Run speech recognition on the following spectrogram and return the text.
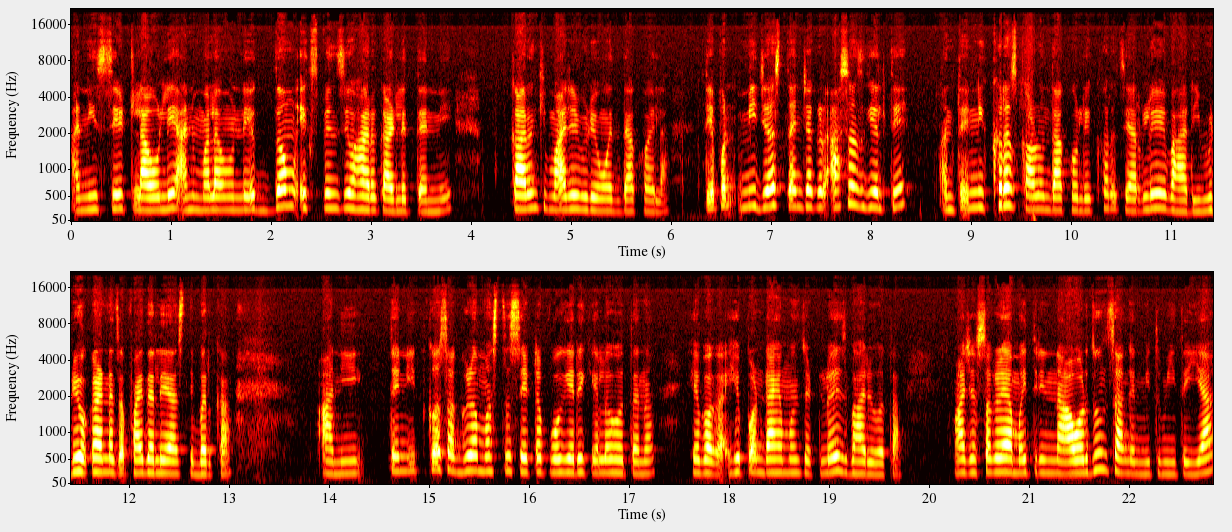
आणि सेट लावले आणि मला म्हणले एकदम एक्सपेन्सिव्ह हार काढलेत त्यांनी. कारण की माझ्या व्हिडिओमध्ये दाखवायला. ते पण मी जस्ट त्यांच्याकडे असंच गेलते आणि त्यांनी खरंच काढून दाखवले. खरंच यार लय भारी. व्हिडिओ काढण्याचा फायदा लय असते बरं का. आणि त्यांनी इतकं सगळं मस्त सेटअप वगैरे केलं होतं ना. हे बघा हे पण डायमंड सेट लयच भारी होता. माझ्या सगळ्या मैत्रिणींना आवर्जून सांगेन मी तुम्ही इथे या.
